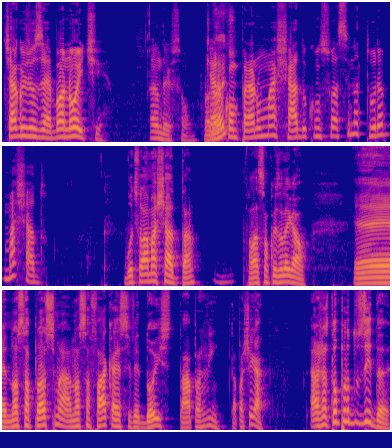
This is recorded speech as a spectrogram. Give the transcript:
Thiago José, boa noite. Anderson, quero noite. comprar um machado com sua assinatura Machado. Vou te falar Machado, tá? Vou falar só uma coisa legal. É, nossa próxima, a nossa faca SV2 tá pra vir, tá pra chegar. Elas já estão produzidas.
